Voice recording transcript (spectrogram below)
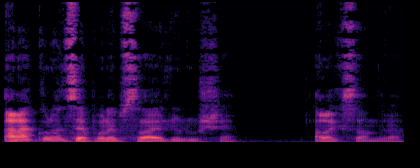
a nakonec se podepsala jednoduše. Alexandra.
